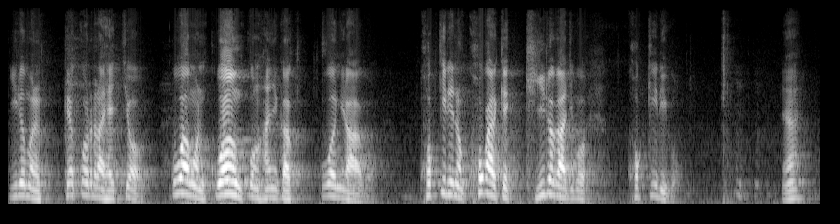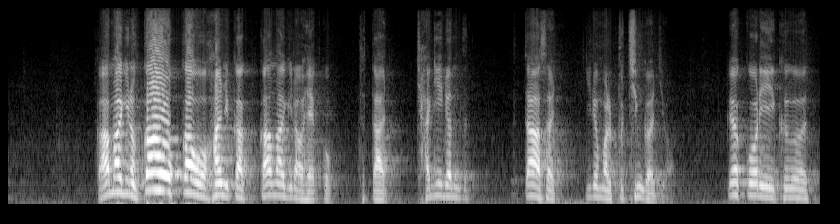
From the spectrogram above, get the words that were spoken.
이름을 꾀꼬리라 했죠. 꾸엉은 꾸엉꾸엉 하니까 꾸엉이라 하고 코끼리는 코가 이렇게 길어가지고 코끼리고 예? 까마귀는 까오까오 하니까 까마귀라고 했고 다 자기 이름 따서 이름을 붙인 거죠. 꾀꼬리 그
